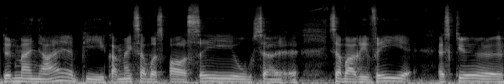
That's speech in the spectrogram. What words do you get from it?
d'une manière, puis comment que ça va se passer, ou ça, ça va arriver. Est-ce que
